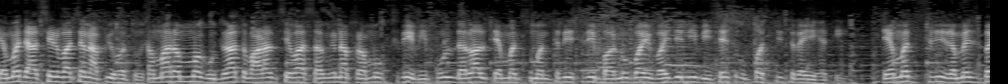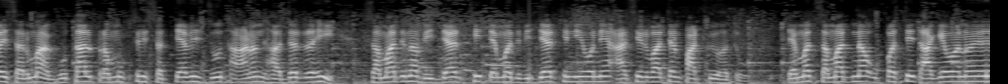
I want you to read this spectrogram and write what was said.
તેમજ આશીર્વાચન આપ્યું હતું. સમારંભમાં ગુજરાત વાળંદ સેવા સંઘના પ્રમુખ શ્રી વિપુલ દલાલ તેમજ મંત્રી શ્રી ભાનુભાઈ વૈદ્યની વિશેષ ઉપસ્થિત રહી હતી. તેમજ શ્રી રમેશભાઈ શર્મા ગુતાલ પ્રમુખ શ્રી સત્યાવીસ જૂથ આણંદ હાજર રહી સમાજના વિદ્યાર્થી તેમજ વિદ્યાર્થિનીઓને આશીર્વાચન પાઠવ્યું હતું. તેમજ સમાજના ઉપસ્થિત આગેવાનોએ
